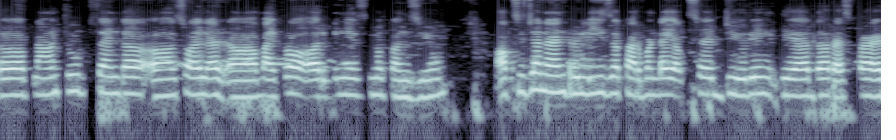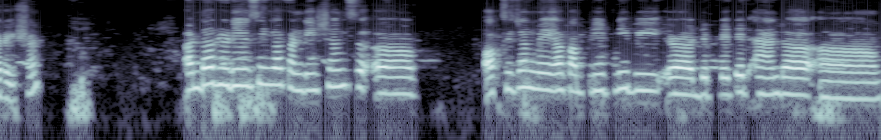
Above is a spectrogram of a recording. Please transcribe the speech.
uh, plant roots and uh, uh, soil uh, microorganism consume oxygen and release uh, carbon dioxide during their the respiration. Under reducing uh, conditions, uh, oxygen may uh, completely be uh, depleted and uh, uh,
